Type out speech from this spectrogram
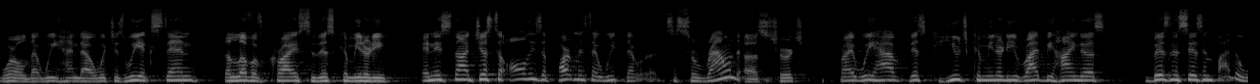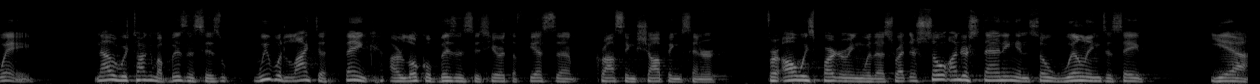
world that we hand out, which is we extend the love of Christ to this community. And it's not just to all these apartments that we that were to surround us, church, right? We have this huge community right behind us, businesses, and by the way, now that we're talking about businesses, we would like to thank our local businesses here at the Fiesta Crossing Shopping Center for always partnering with us, right? They're so understanding and so willing to say, yeah,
